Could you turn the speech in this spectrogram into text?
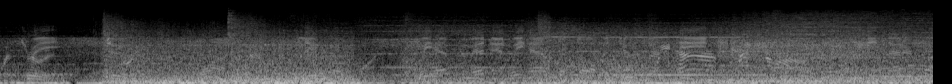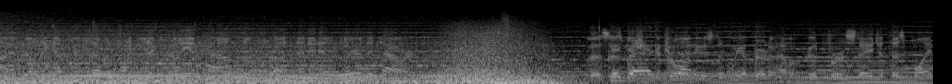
4, 3, 2, 1, 0. We have commit and we have liftoff This is Mission Control in Houston. We appear to have a good first stage at this point.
